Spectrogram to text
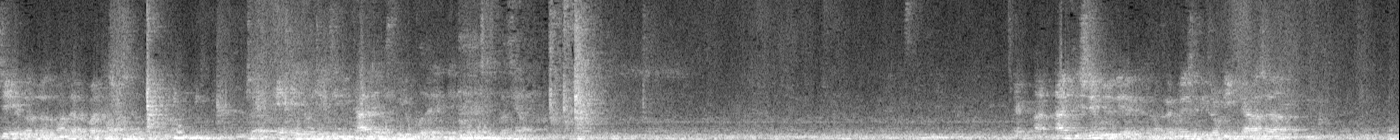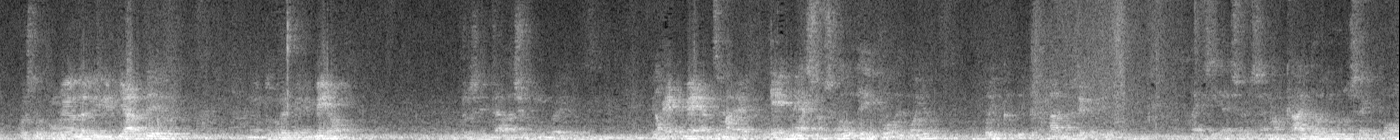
Sì, la, domanda era quella. Cioè è, l'oggettività dello sviluppo delle, delle, situazioni. Eh, a- Anche se voglio dire, una premessa di giochi in casa, questo problema delle linee piatte non dovrebbe nemmeno presentarsi comunque. No, È emerge, ma è emerso al secondo tempo e voglio, voglio capire. Ah, non si è capito. Adesso che siamo a caldo ognuno sai, può,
